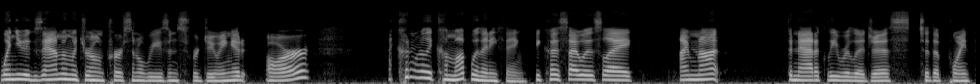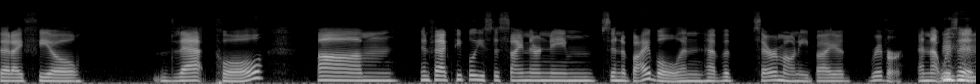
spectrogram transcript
when you examine what your own personal reasons for doing it are, I couldn't really come up with anything because I was like, I'm not fanatically religious to the point that I feel that pull. Um, in fact, people used to sign their names in a Bible and have a ceremony by a river, and that was it.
